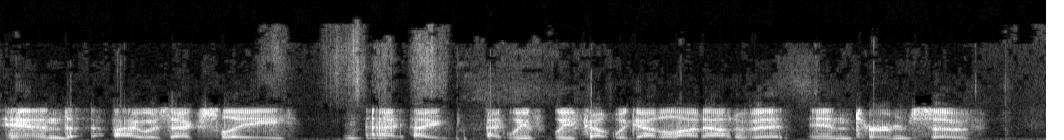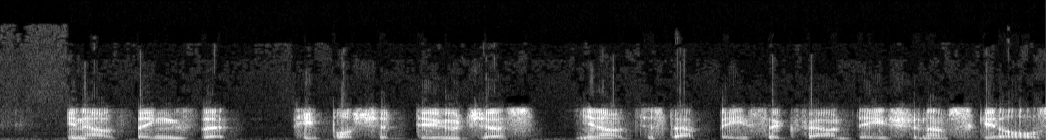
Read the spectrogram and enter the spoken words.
and I was actually I, I, we we felt we got a lot out of it in terms of you know things that people should do just you know just that basic foundation of skills.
